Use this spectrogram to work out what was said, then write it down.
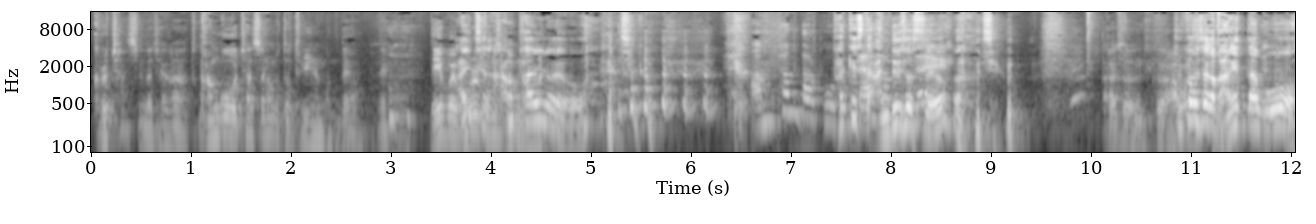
그렇지 않습니다. 제가 광고 찬스를 한 번 더 드리는 건데요. 네. 네이버에 아니 뭘책안 검색하면 나와요. 팔려요 안 판다고. 팟캐스트 안 들으셨어요? 지금 아, 그래서 그 아버님, 출판사가 망했다고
